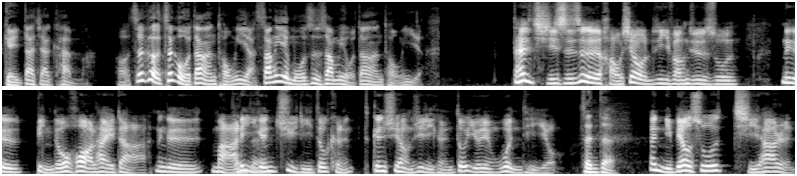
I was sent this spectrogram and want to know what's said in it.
给大家看嘛。哦，这个这个我当然同意啊，商业模式上面我当然同意啊。但是其实这个好笑的地方就是说，那个饼都画太大，那个马力跟距离都可能跟续航距离可能都有点问题哦。真的？那你不要说其他人，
